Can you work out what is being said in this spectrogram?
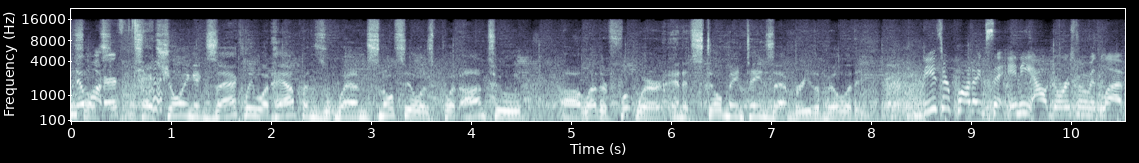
no so water. It's, so it's showing exactly what happens when Snow Seal is put onto uh, leather footwear and it still maintains that breathability. These are products that any outdoorsman would love.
